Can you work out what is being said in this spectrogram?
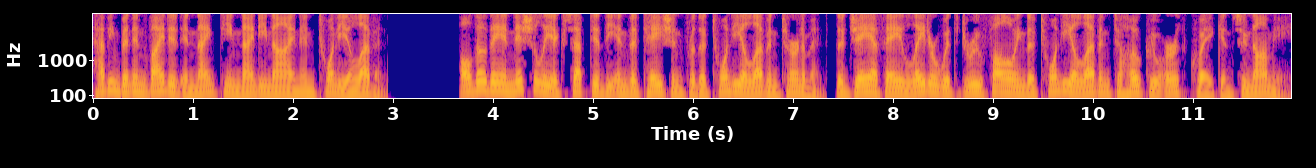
having been invited in 1999 and 2011. Although they initially accepted the invitation for the 2011 tournament, the JFA later withdrew following the 2011 Tohoku earthquake and tsunami.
